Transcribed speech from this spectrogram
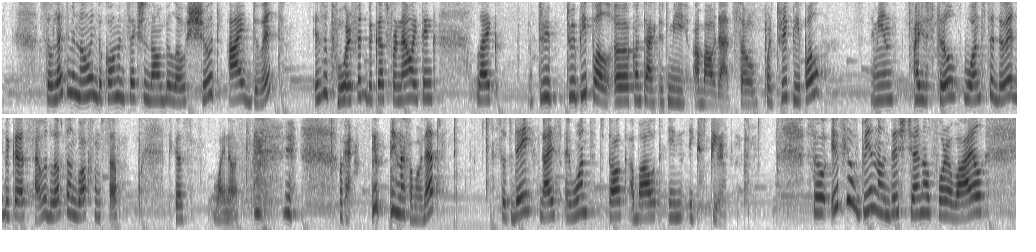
So let me know in the comment section down below, should I do it? Is it worth it? Because for now I think like three three people uh, contacted me about that. So for three people, I mean, are you still want to do it? Because I would love to unbox some stuff. Because why not? okay, enough about that. So today, guys, I want to talk about an experiment. So if you've been on this channel for a while,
